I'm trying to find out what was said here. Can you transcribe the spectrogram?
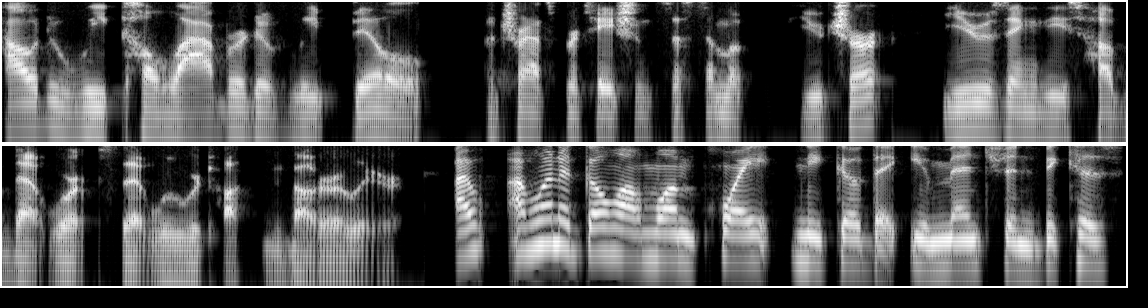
How do we collaboratively build a transportation system of the future using these hub networks that we were talking about earlier? I, I want to go on one point, Nico, that you mentioned, because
